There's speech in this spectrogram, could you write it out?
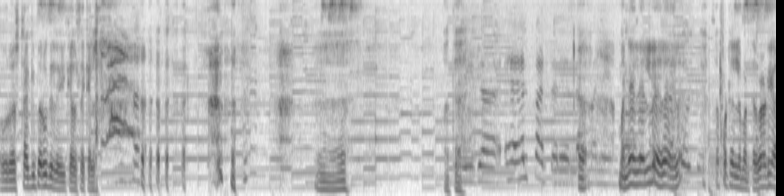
ಅವರು ಅಷ್ಟಾಗಿ ಬರುವುದಿಲ್ಲ ಈ ಕೆಲಸಕ್ಕೆಲ್ಲ. ಮತ್ತು? ಈಗ ಹೆಲ್ಪ್ ಮಾಡ್ತಾರೆ ಎಲ್ಲ ಮನೆ ಮನೆಯಲ್ಲೆಲ್ಲ ಸಪೋರ್ಟ್ ಎಲ್ಲ ಮಾಡ್ತಾರೆ. ಅಡುಗೆ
